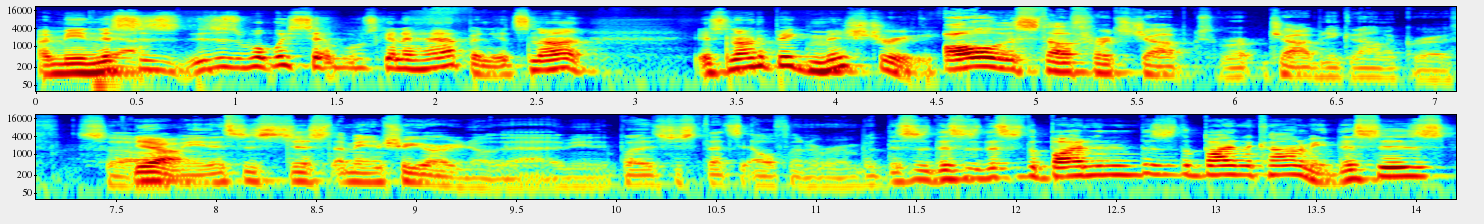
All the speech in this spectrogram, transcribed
I mean, this Yeah. is this is what we said was going to happen. It's not. It's not a big mystery. All of this stuff hurts job job and economic growth. So Yeah. I mean, this is just. I mean, I'm sure you already know that. I mean, but it's just that's the elephant in the room. But this is this is this is the Biden. This is the Biden economy. This is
